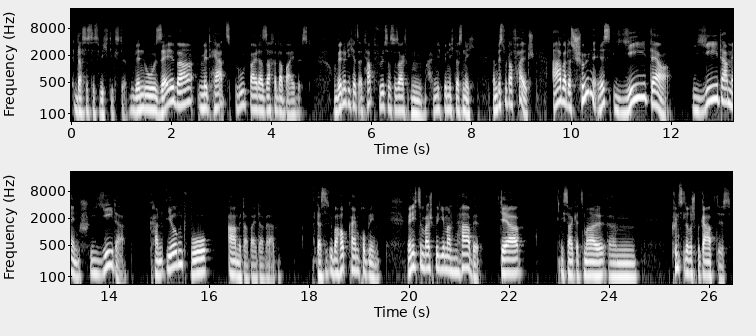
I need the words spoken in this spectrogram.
das ist das Wichtigste. Wenn du selber mit Herzblut bei der Sache dabei bist. Und wenn du dich jetzt ertappt fühlst, dass du sagst, hm, eigentlich bin ich das nicht, dann bist du da falsch. Aber das Schöne ist, jeder, jeder Mensch, jeder kann irgendwo A-Mitarbeiter werden. Das ist überhaupt kein Problem. Wenn ich zum Beispiel jemanden habe, der, ich sage jetzt mal, ähm, künstlerisch begabt ist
